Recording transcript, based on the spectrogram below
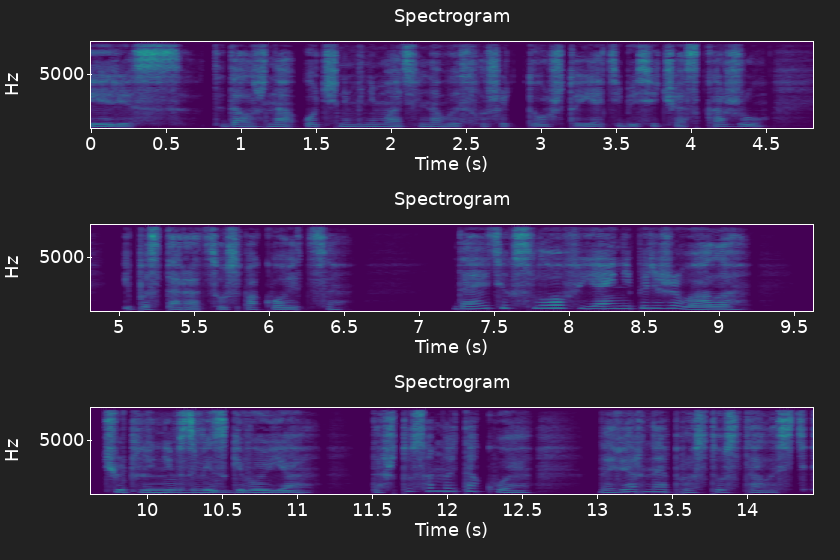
«Ирис, ты должна очень внимательно выслушать то, что я тебе сейчас скажу, и постараться успокоиться». До этих слов я и не переживала. Чуть ли не взвизгиваю я. Да что со мной такое? Наверное, просто усталость.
